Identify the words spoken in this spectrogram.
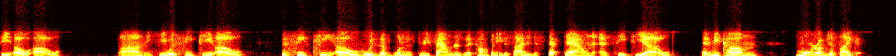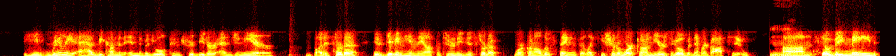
COO. Um, he was CPO. The CTO, who is the, one of the three founders of the company, decided to step down as CTO and become more of just like he really has become an individual contributor engineer, but it sort of is giving him the opportunity to sort of work on all those things that like he should have worked on years ago but never got to. Mm-hmm. Um, so they made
